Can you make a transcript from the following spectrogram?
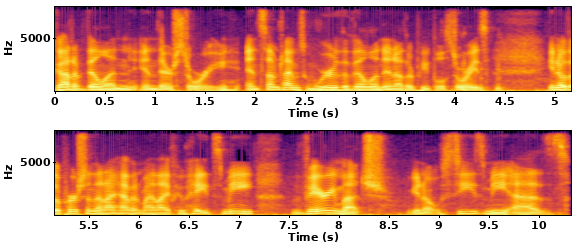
got a villain in their story and sometimes we're the villain in other people's stories you know the person that i have in my life who hates me very much you know sees me as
